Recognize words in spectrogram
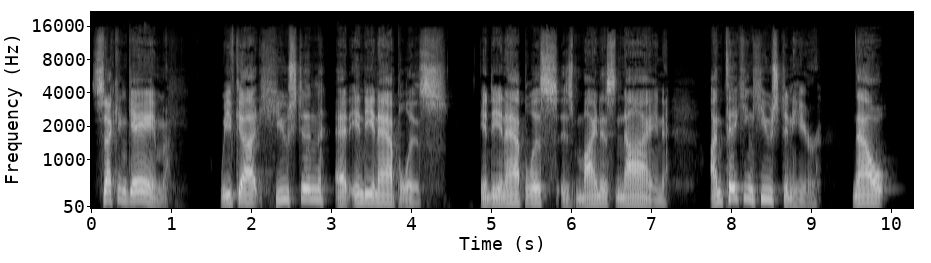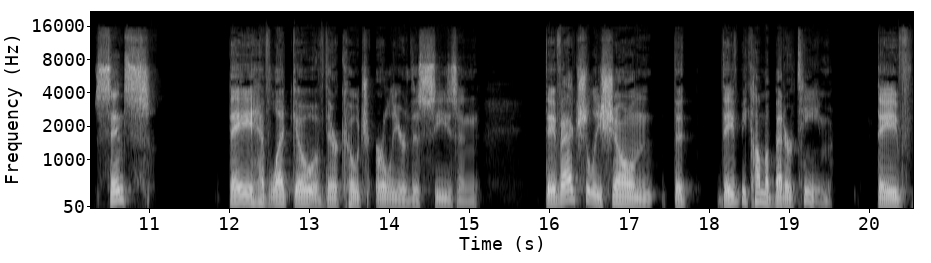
Second game, we've got Houston at Indianapolis. Indianapolis is minus nine. I'm taking Houston here. Now, since they have let go of their coach earlier this season, they've actually shown that they've become a better team. They've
